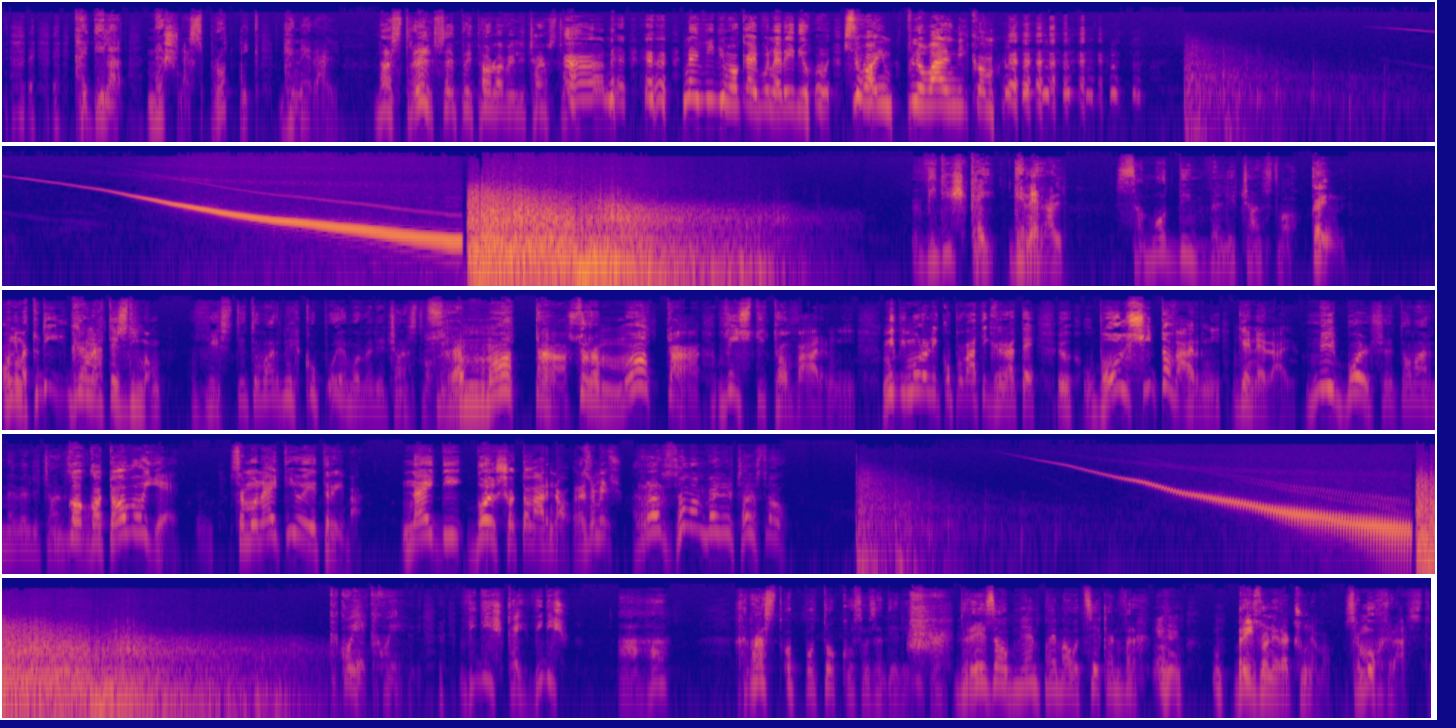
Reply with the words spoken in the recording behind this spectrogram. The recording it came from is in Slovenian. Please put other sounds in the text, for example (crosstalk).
Kaj dela naš nasprotnik, general? Na strelj se pripravlja veličanstvo. A, ne, naj vidimo, kaj bo naredil s svojim pljuvalnikom. Vidiš kaj, general? Samo dim veličanstvo. Kaj? On ima tudi granate z dimom. V isti tovarni kupujemo veličanstvo. Sramota, sramota, v isti tovarni. Mi bi morali kupovati granate eh, v boljši tovarni, general. Ni boljše tovarne veličanstvo. Go, gotovo je. Samo najti jo je treba. Najdi boljšo tovarno, razumeš? Razumem veličanstvo. Kako je, kako je? Vidiš kaj, vidiš? Aha, hrast ob potoku so zadeli. Breza ob njem pa ima odsekan vrh. Brezo ne računamo, samo hrast.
